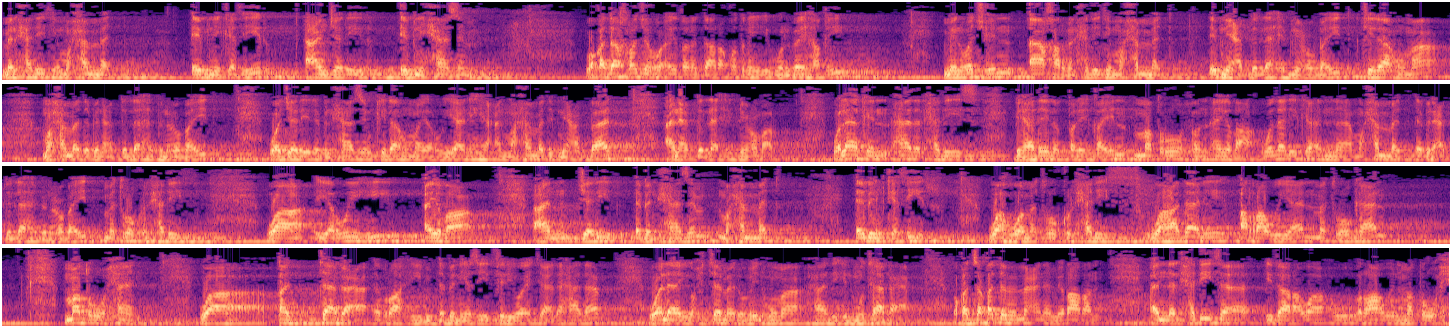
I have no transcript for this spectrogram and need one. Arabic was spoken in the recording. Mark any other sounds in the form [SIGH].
من حديث محمد ابن كثير عن جرير ابن حازم وقد أخرجه أيضا الدار قطني والبيهقي من وجه آخر من حديث محمد ابن عبد الله بن عبيد كلاهما محمد بن عبد الله بن عبيد وجرير بن حازم كلاهما يرويانه عن محمد بن عباد عن عبد الله بن عمر. ولكن هذا الحديث بهذين الطريقين مطروح أيضا وذلك أن محمد بن عبد الله بن عبيد متروك الحديث. ويرويه أيضا عن جرير بن حازم محمد ابن كثير وهو متروك الحديث. وهذان الراويان متروكان مطروحان. وقد تابع إبراهيم بن يزيد في روايته على هذا ولا يحتمل منهما هذه المتابعة. وقد تقدم معنا مرارا أن الحديث إذا رواه راو مطروح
